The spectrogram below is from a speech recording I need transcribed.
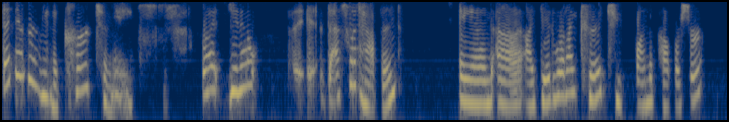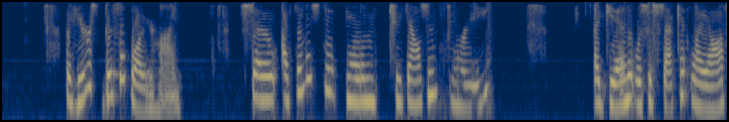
that never even occurred to me. But, you know, that's what happened. And uh, I did what I could to find a publisher. But here's this will blow your mind. So I finished it in 2003. Again, it was a second layoff,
